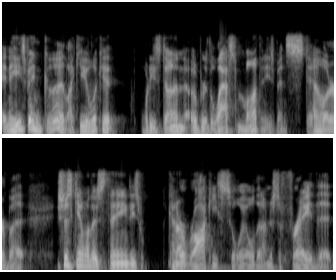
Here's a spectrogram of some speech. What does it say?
and he's been good. Like you look at what he's done over the last month, and he's been stellar. But it's just again one of those things. He's kind of rocky soil that I'm just afraid that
